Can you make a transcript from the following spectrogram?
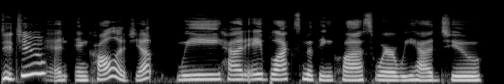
Did you? in, in college. Yep. We had a blacksmithing class where we had to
